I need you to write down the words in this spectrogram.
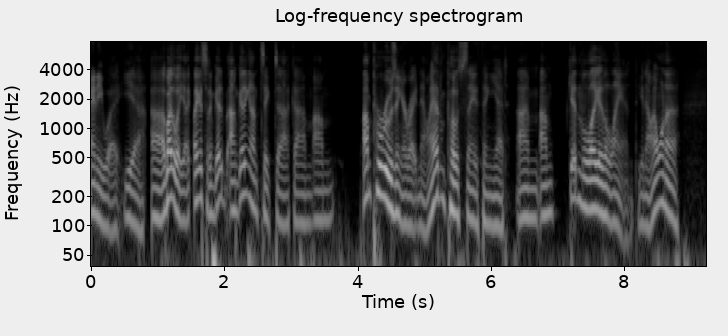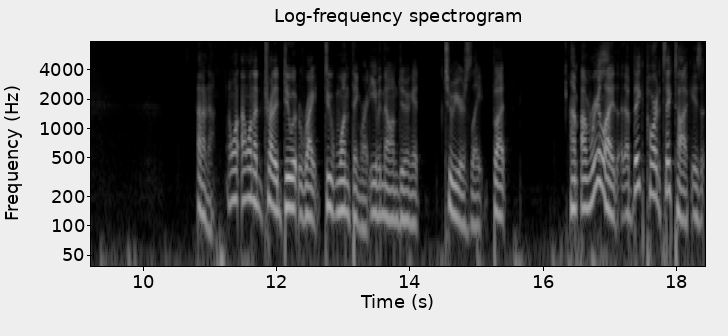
Anyway, yeah. Uh, by the way, like I said, I'm getting I'm getting on TikTok. I'm I'm I'm perusing it right now. I haven't posted anything yet. I'm I'm getting the lay of the land. You know, I want to. I don't know. I want I want to try to do it right, do one thing right, even though I'm doing it two years late. But I'm I'm realizing a big part of TikTok is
